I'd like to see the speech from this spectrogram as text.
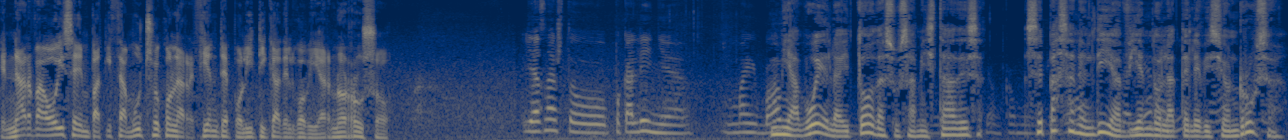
En Narva hoy se empatiza mucho con la reciente política del gobierno ruso. Mi abuela y todas sus amistades se pasan el día viendo la televisión rusa.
